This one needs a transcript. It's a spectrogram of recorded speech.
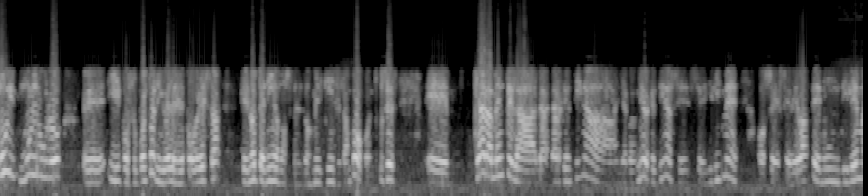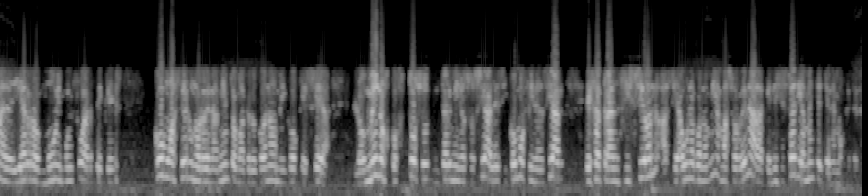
muy, muy duro y por supuesto niveles de pobreza que no teníamos en el 2015 tampoco. Entonces, eh, claramente la, la, Argentina, la economía argentina se, se dirime o se, se debate en un dilema de hierro muy, muy fuerte, que es cómo hacer un ordenamiento macroeconómico que sea lo menos costoso en términos sociales y cómo financiar esa transición hacia una economía más ordenada que necesariamente tenemos que tener.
